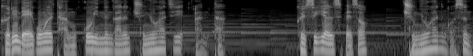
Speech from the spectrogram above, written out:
글이 내공을 담고 있는가는 중요하지 않다. 글쓰기 연습에서 중요한 것은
